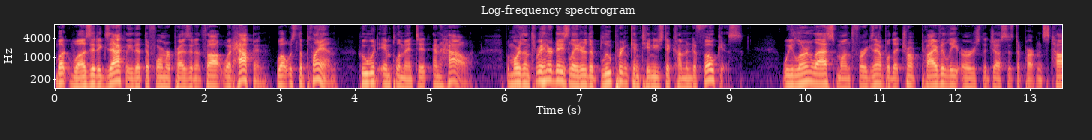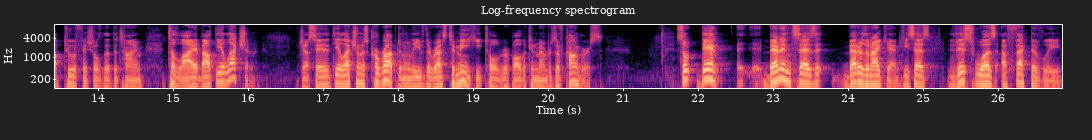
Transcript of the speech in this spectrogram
What was it exactly that the former president thought would happen? What was the plan? Who would implement it and how? But more than 300 days later, the blueprint continues to come into focus. We learned last month, for example, that Trump privately urged the Justice Department's top two officials at the time to lie about the election. Just say that the election was corrupt and leave the rest to me, he told Republican members of Congress. So, Dan, Benen says it better than I can. He says this was effectively,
